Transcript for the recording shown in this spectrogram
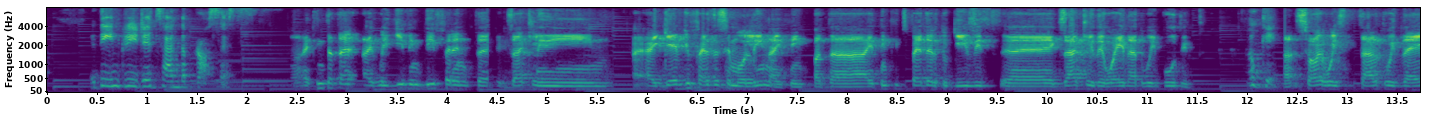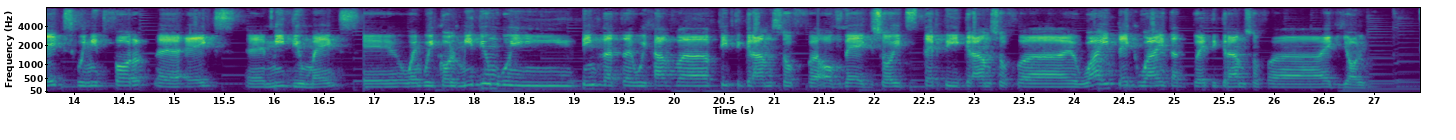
the ingredients and the process. I think that I, I will give in different uh, exactly. I, I gave you first the semolina, I think, but uh, I think it's better to give it uh, exactly the way that we put it. Okay. Uh, so I will start with the eggs. We need four uh, eggs, uh, medium eggs. Uh, when we call medium, we think that uh, we have uh, 50 grams of, of the egg. So it's 30 grams of uh, white, egg white, and 20 grams of uh, egg yolk.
